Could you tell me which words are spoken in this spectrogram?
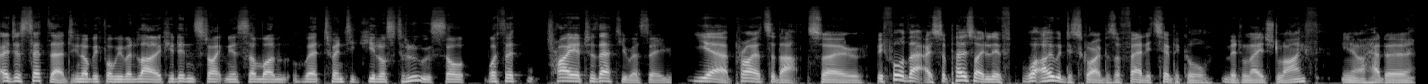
I just said that, you know, before we went live, you didn't strike me as someone who had 20 kilos to lose. So was it prior to that you were saying? Yeah, prior to that. So before that, I suppose I lived what I would describe as a fairly typical middle-aged life. You know, I had a,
